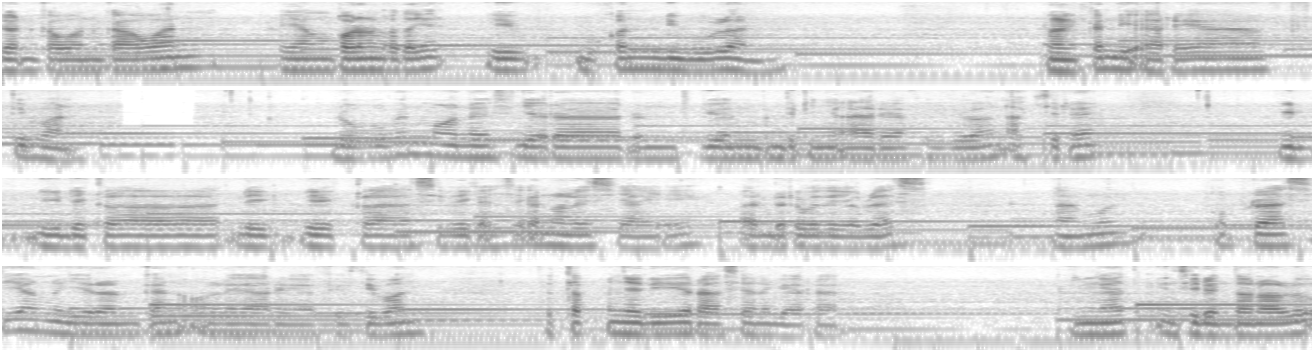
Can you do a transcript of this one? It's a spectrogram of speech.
dan kawan-kawan yang konon katanya di, bukan di bulan melainkan di area 51. Dokumen mengenai sejarah dan tujuan berdirinya area 51 akhirnya dideklasifikasikan oleh CIA pada 2017. Namun, operasi yang dijalankan oleh area 51 tetap menjadi rahasia negara. Ingat insiden tahun lalu?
